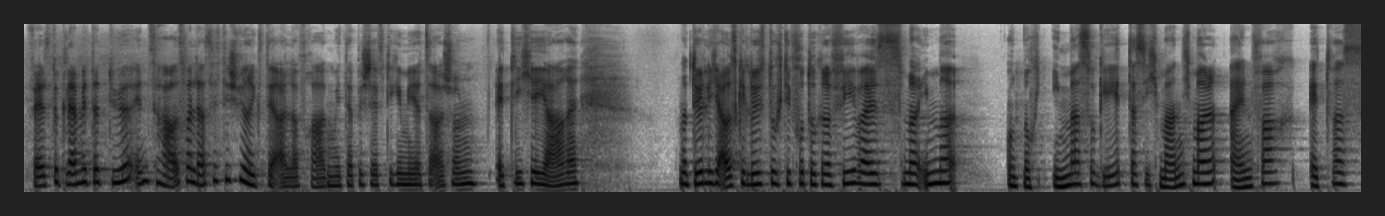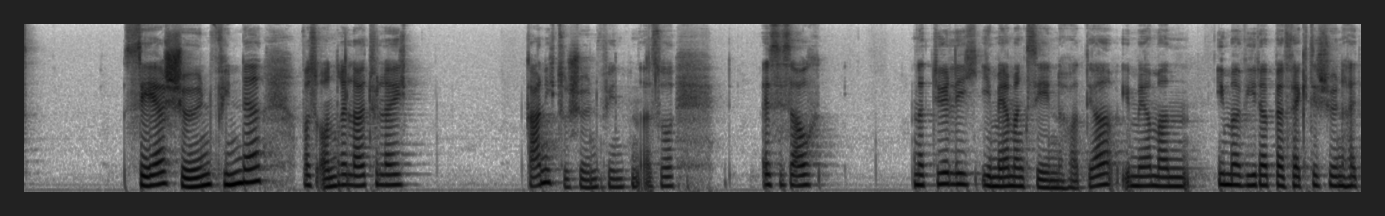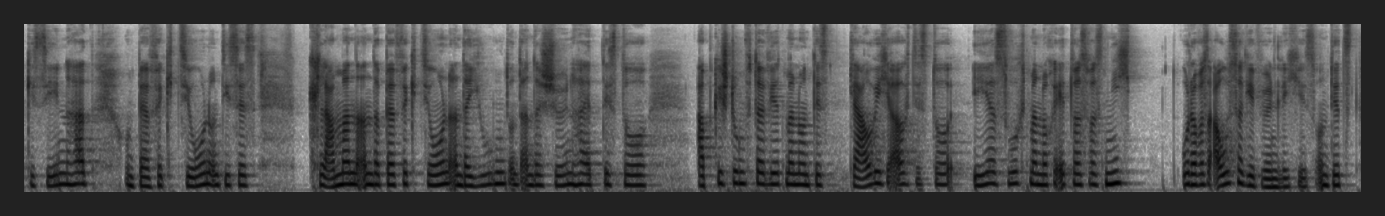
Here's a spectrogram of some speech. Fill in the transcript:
fällst du gleich mit der Tür ins Haus, weil das ist die schwierigste aller Fragen. Mit der beschäftige ich mich jetzt auch schon etliche Jahre. Natürlich ausgelöst durch die Fotografie, weil es mir immer und noch immer so geht, dass ich manchmal einfach etwas sehr schön finde, was andere Leute vielleicht gar nicht so schön finden. Also es ist auch natürlich, je mehr man gesehen hat, ja, je mehr man immer wieder perfekte Schönheit gesehen hat und Perfektion und dieses Klammern an der Perfektion, an der Jugend und an der Schönheit, desto abgestumpfter wird man und das glaube ich auch, desto eher sucht man noch etwas, was nicht oder was außergewöhnlich ist. Und jetzt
